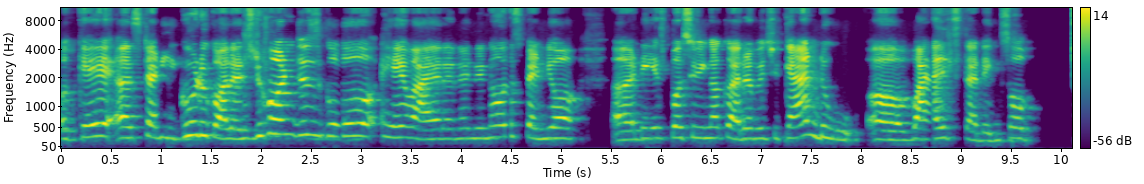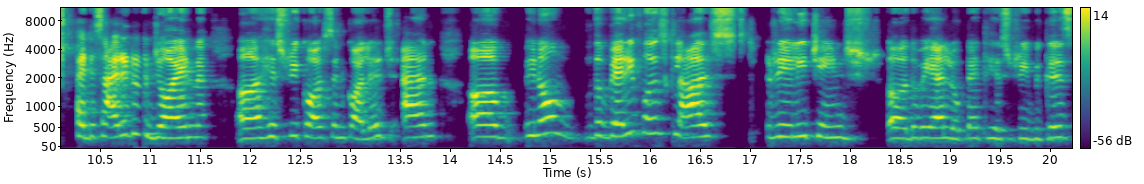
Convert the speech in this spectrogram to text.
Okay, uh, study, go to college. Don't just go haywire and then you know spend your uh, days pursuing a career which you can do uh, while studying. So I decided to join a history course in college, and um, you know, the very first class really changed uh, the way I looked at history because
